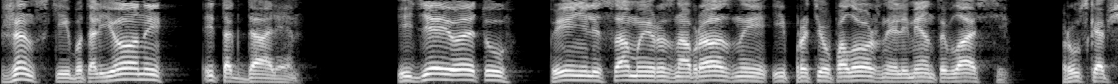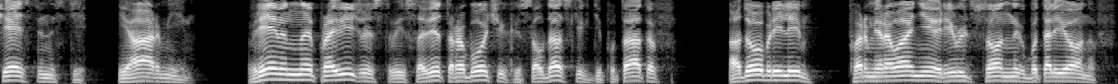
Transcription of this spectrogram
женские батальоны и так далее. Идею эту приняли самые разнообразные и противоположные элементы власти, русской общественности и армии. Временное правительство и Совет рабочих и солдатских депутатов одобрили формирование революционных батальонов.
